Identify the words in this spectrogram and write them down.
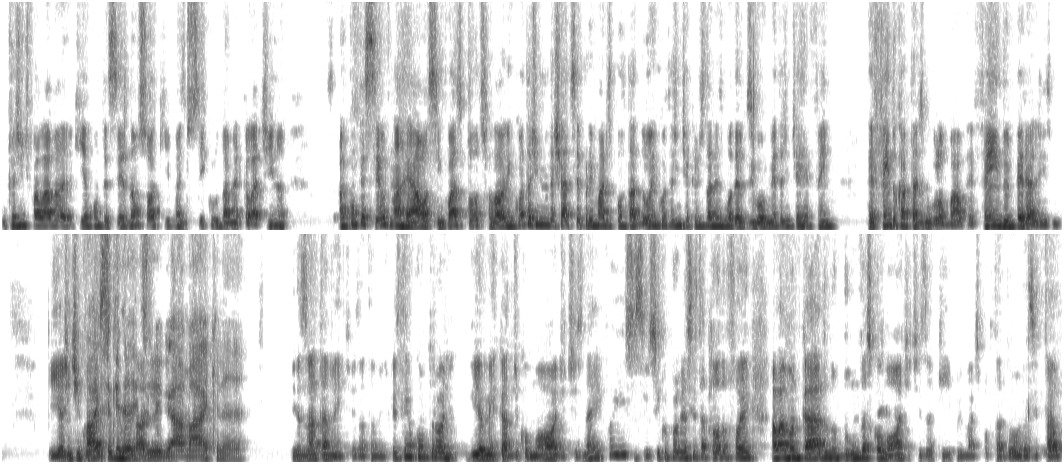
o que a gente falava que ia acontecer, não só aqui, mas o ciclo da América Latina, aconteceu na real, assim, quase todos falaram, enquanto a gente não deixar de ser primário exportador, enquanto a gente acreditar nesse modelo de desenvolvimento, a gente é refém, refém do capitalismo global, refém do imperialismo. E a gente vai ser derrotado. desligar a máquina, né? Exatamente, exatamente. Porque eles têm o controle via mercado de commodities, né? E foi isso. Assim, o ciclo progressista todo foi alavancado no boom das commodities aqui, primárias exportadoras e tal.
